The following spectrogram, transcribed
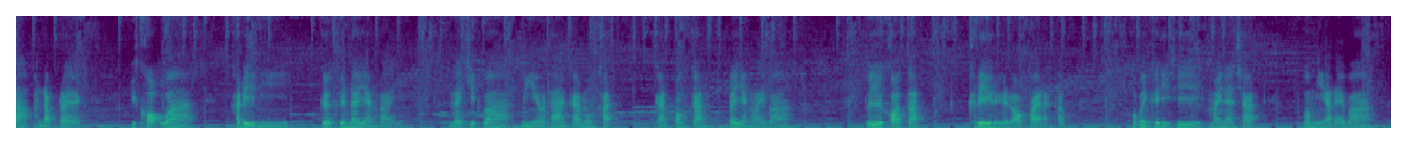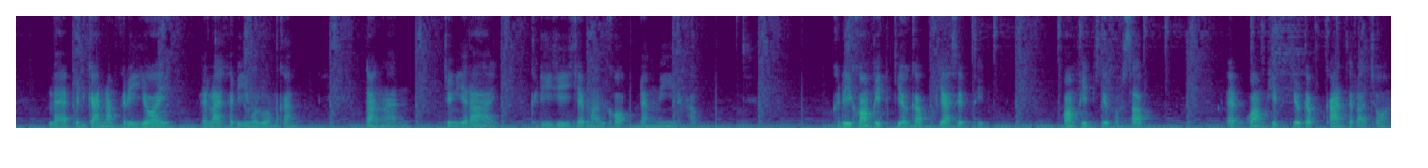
3 อันดับแรก วิเคราะห์ว่าคดีนี้เกิดขึ้นได้อย่างไร และคิดว่ามีแนวทางการป้องกันการป้องกันได้อย่างไรบ้าง โดยจะขอตัดคดีอื่นๆออกไปนะครับ เพราะเป็นคดีที่ไม่แน่ชัดว่ามีอะไรบ้าง และเป็นการนำคดีย่อยหลายๆคดีมารวมกัน ดังนั้นจึงจะได้คดีที่จะมาวิเคราะห์ดังนี้นะครับ คดีความผิดเกี่ยวกับยาเสพติด ความผิดเกี่ยวกับทรัพย์ และความผิดเกี่ยวกับการจราจร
